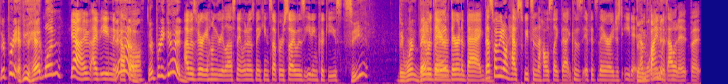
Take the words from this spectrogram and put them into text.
They're pretty. Have you had one? yeah, I've I've eaten a yeah, couple. they're pretty good. I was very hungry last night when I was making supper, so I was eating cookies. See, they weren't. That They were there. bad? They're in a bag. That's why we don't have sweets in the house like that. Because if it's there, I just eat it. Then I'm fine it. without it. But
